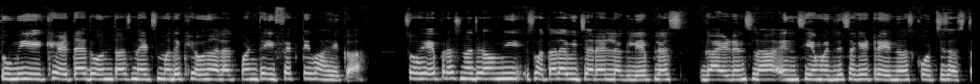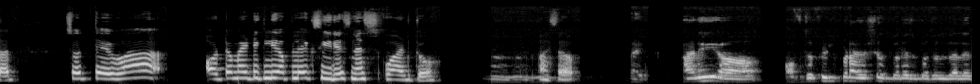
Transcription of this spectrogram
तुम्ही खेळताय दोन तास नेट्समध्ये खेळून आलात पण ते इफेक्टिव्ह आहे का? सो हे प्रश्न जेव्हा मी स्वतःला विचारायला लागले प्लस गायडन्सला एनसीए मधले सगळे ट्रेनर्स कोचेस असतात. सो तेव्हा ऑटोमॅटिकली आपला एक सिरियसनेस वाढतो. असं. आणि ऑफ द फील्ड पण आयुष्यात बरेच बदल झालेत.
